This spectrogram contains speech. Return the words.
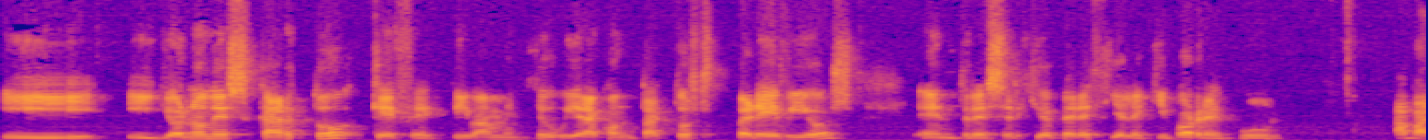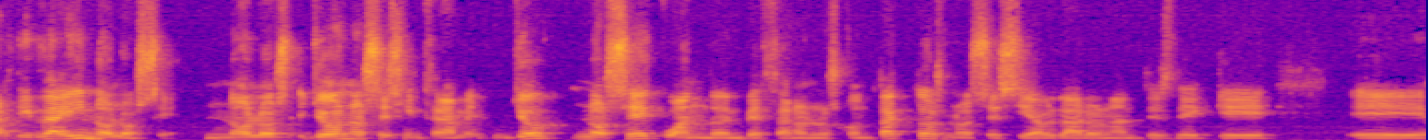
Y, yo no descarto que efectivamente hubiera contactos previos entre Sergio Pérez y el equipo Red Bull. A partir de ahí no lo sé. No los, yo no sé sinceramente, yo no sé cuándo empezaron los contactos, no sé si hablaron antes de que, eh,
